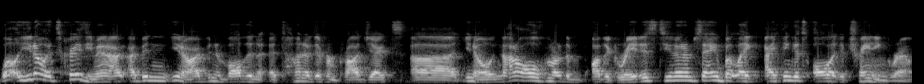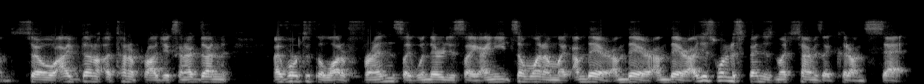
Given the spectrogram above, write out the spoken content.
Well, you know, it's crazy, man. I, I've been, you know, I've been involved in a ton of different projects. Uh, you know, not all of them are the are the greatest. You know what I'm saying? But like, I think it's all like a training ground. So I've done a ton of projects, and I've done, I've worked with a lot of friends. Like when they're just like, I need someone, I'm like, I'm there, I'm there, I'm there. I just wanted to spend as much time as I could on set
